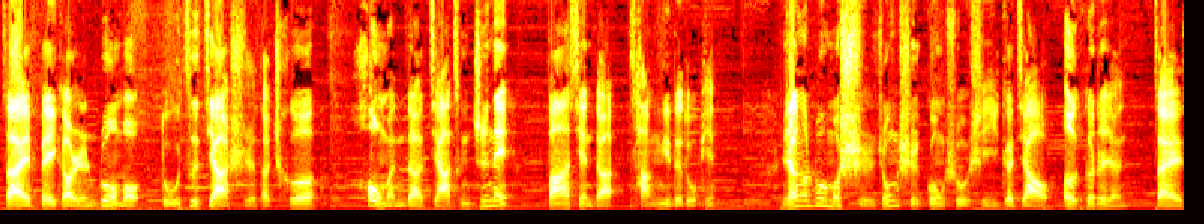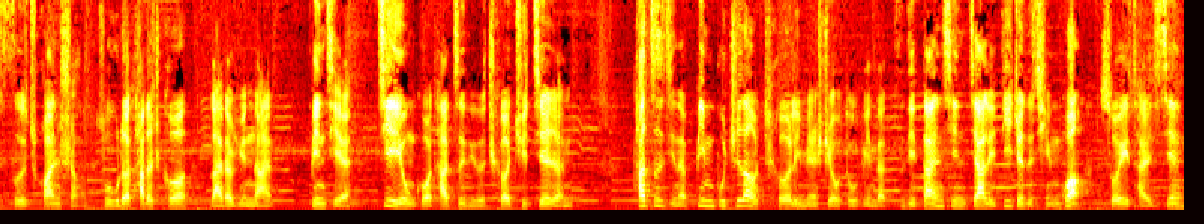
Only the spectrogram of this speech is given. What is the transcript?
在被告人骆某独自驾驶的车后门的夹层之内发现的藏匿的毒品。然而，骆某始终是供述是一个叫二哥的人，在四川省租了他的车来到云南。并且借用过他自己的车去接人，他自己呢并不知道车里面是有毒品的，自己担心家里地震的情况，所以才先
